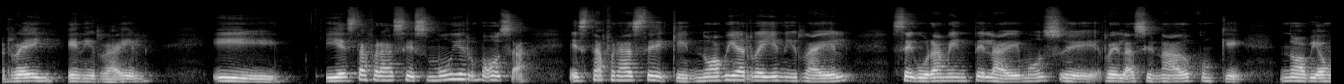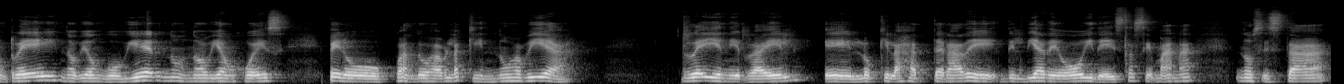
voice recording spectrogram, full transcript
rey en Israel. Y, esta frase es muy hermosa. Esta frase que no había rey en Israel, seguramente la hemos eh, relacionado con que no había un rey, no había un gobierno, no había un juez pero cuando habla que no había rey en Israel, eh, lo que la jactará del día de hoy, de esta semana, nos está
